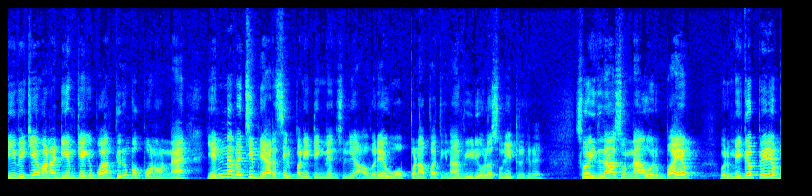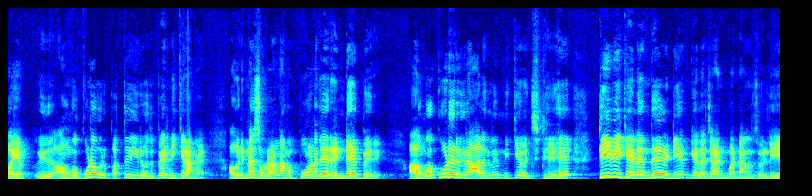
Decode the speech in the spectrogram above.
டிவிக்கே வேணால் டிஎம்கேக்கு போகலாம் திரும்ப போனோன்னே என்னை வச்சு இப்படி அரசியல் பண்ணிட்டீங்களேன்னு சொல்லி அவரே ஓப்பனாக பார்த்தீங்கன்னா வீடியோவில் சொல்லிட்டு இருக்கிறார். ஸோ இதுதான் சொன்னால் ஒரு பயம். ஒரு மிகப்பெரிய பயம். இது அவங்க கூட ஒரு பத்து இருபது பேர் நிற்கிறாங்க அவர் என்ன சொல்கிறாங்க நாங்கள் போனதே ரெண்டே பேர். அவங்க கூட இருக்கிற ஆளுங்களையும் நிற்க வச்சுட்டு டிவிகேலேருந்து டிஎம்கேல ஜாயின் பண்ணாங்கன்னு சொல்லி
